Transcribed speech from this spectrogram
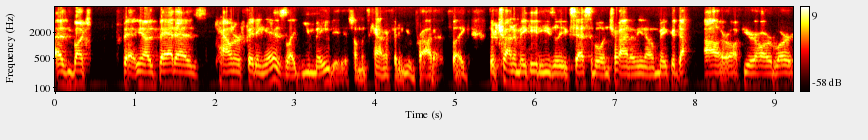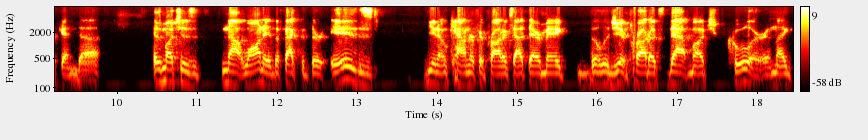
as much you know as bad as counterfeiting is like you made it if someone's counterfeiting your product. Like they're trying to make it easily accessible and trying to you know make a dollar off your hard work. And uh, as much as not wanted the fact that there is you know counterfeit products out there make the legit products that much cooler and like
